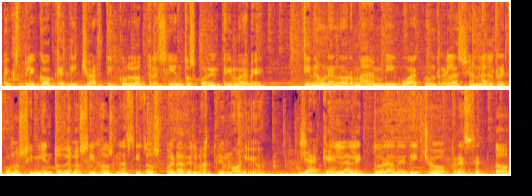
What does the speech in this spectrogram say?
Explicó que dicho artículo 349 tiene una norma ambigua con relación al reconocimiento de los hijos nacidos fuera del matrimonio, ya que en la lectura de dicho precepto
